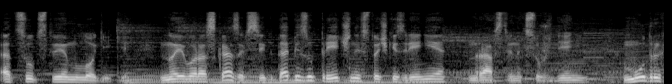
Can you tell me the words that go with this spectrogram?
отсутствием логики, но его рассказы всегда безупречны с точки зрения нравственных суждений, мудрых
